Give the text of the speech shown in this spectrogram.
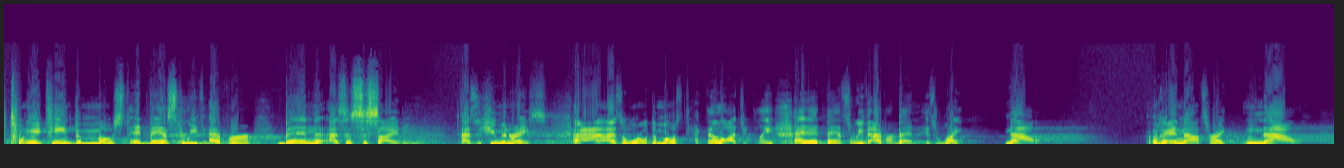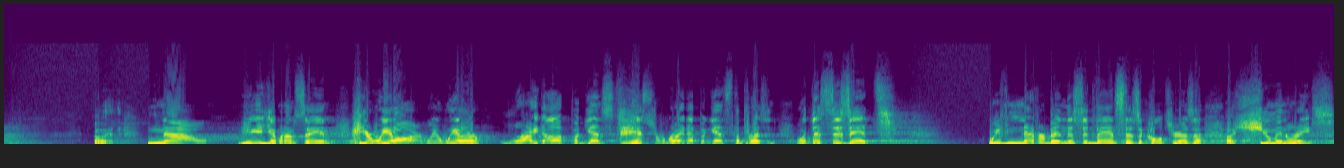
2018, the most advanced we've ever been as a society, as a human race, as a world. The most technologically advanced we've ever been is right now. Okay, and now it's right now. Now. You get what I'm saying? Here we are. We, we are right up against history, right up against the present. Well, this is it. We've never been this advanced as a culture, as a, a human race.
